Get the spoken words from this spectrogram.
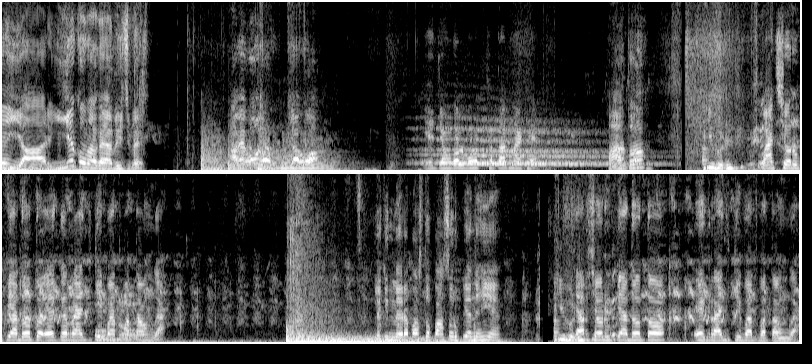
यार ये कौन आ गया बीच में? अबे बोल क्या हुआ? ये जंगल बहुत खतरनाक है। हाँ तो? पाँच सौ रुपया दो तो एक राज की बात बताऊँगा। लेकिन मेरे पास तो पाँच सौ रुपया नहीं है। चार सौ रुपया दो तो एक राज की बात बताऊँगा।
